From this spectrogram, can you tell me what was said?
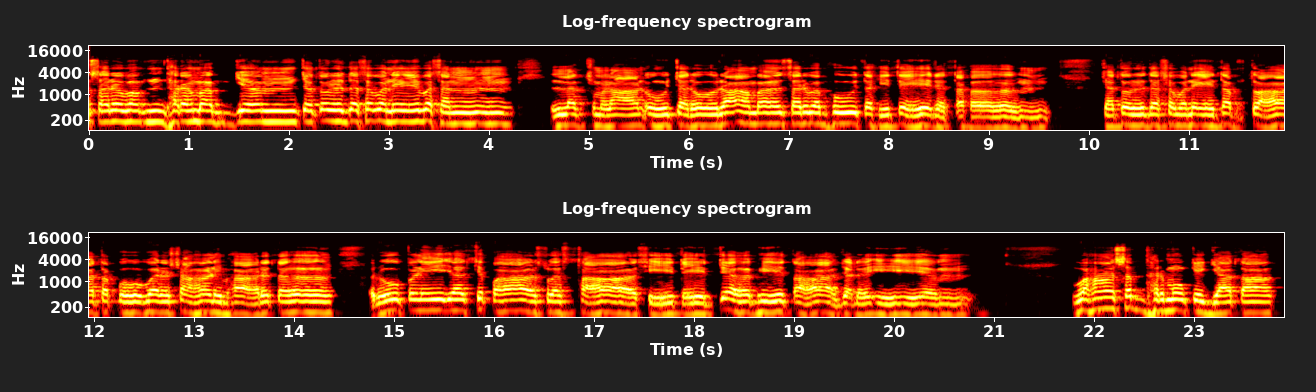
सर्व धर्मज्ञ चतुर्दश वने वसन। लक्ष्मणानुचरो राम सर्वभूत हिते रतः। चतुर्दश वने तप्वा तपो वर्षाणि भारत। रूपिणी यस्य पार्श्वस्था जन वहाँ सब धर्मों के ज्ञाता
